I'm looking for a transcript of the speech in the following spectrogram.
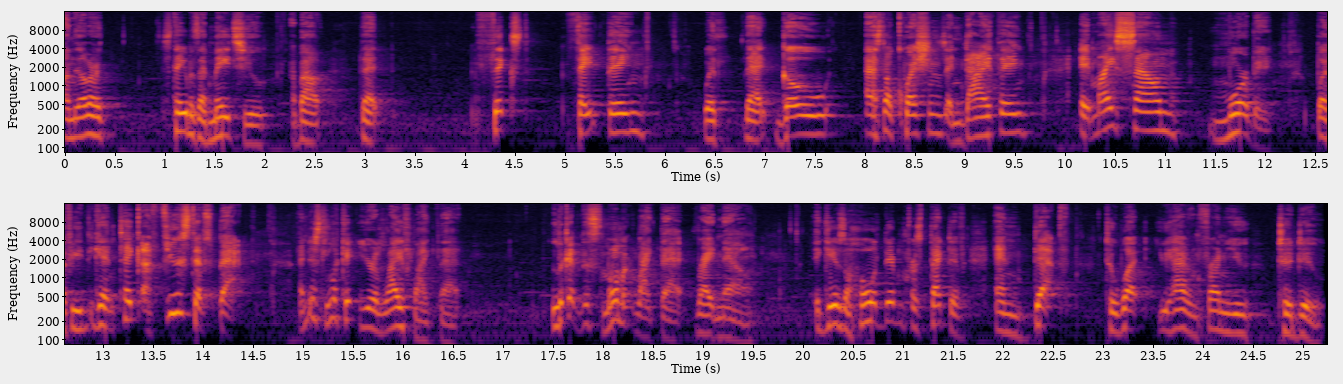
on the other statements I made to you about that fixed fate thing with that go ask no questions and die thing. It might sound morbid, but if you again take a few steps back and just look at your life like that, look at this moment like that right now, it gives a whole different perspective and depth to what you have in front of you to do.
